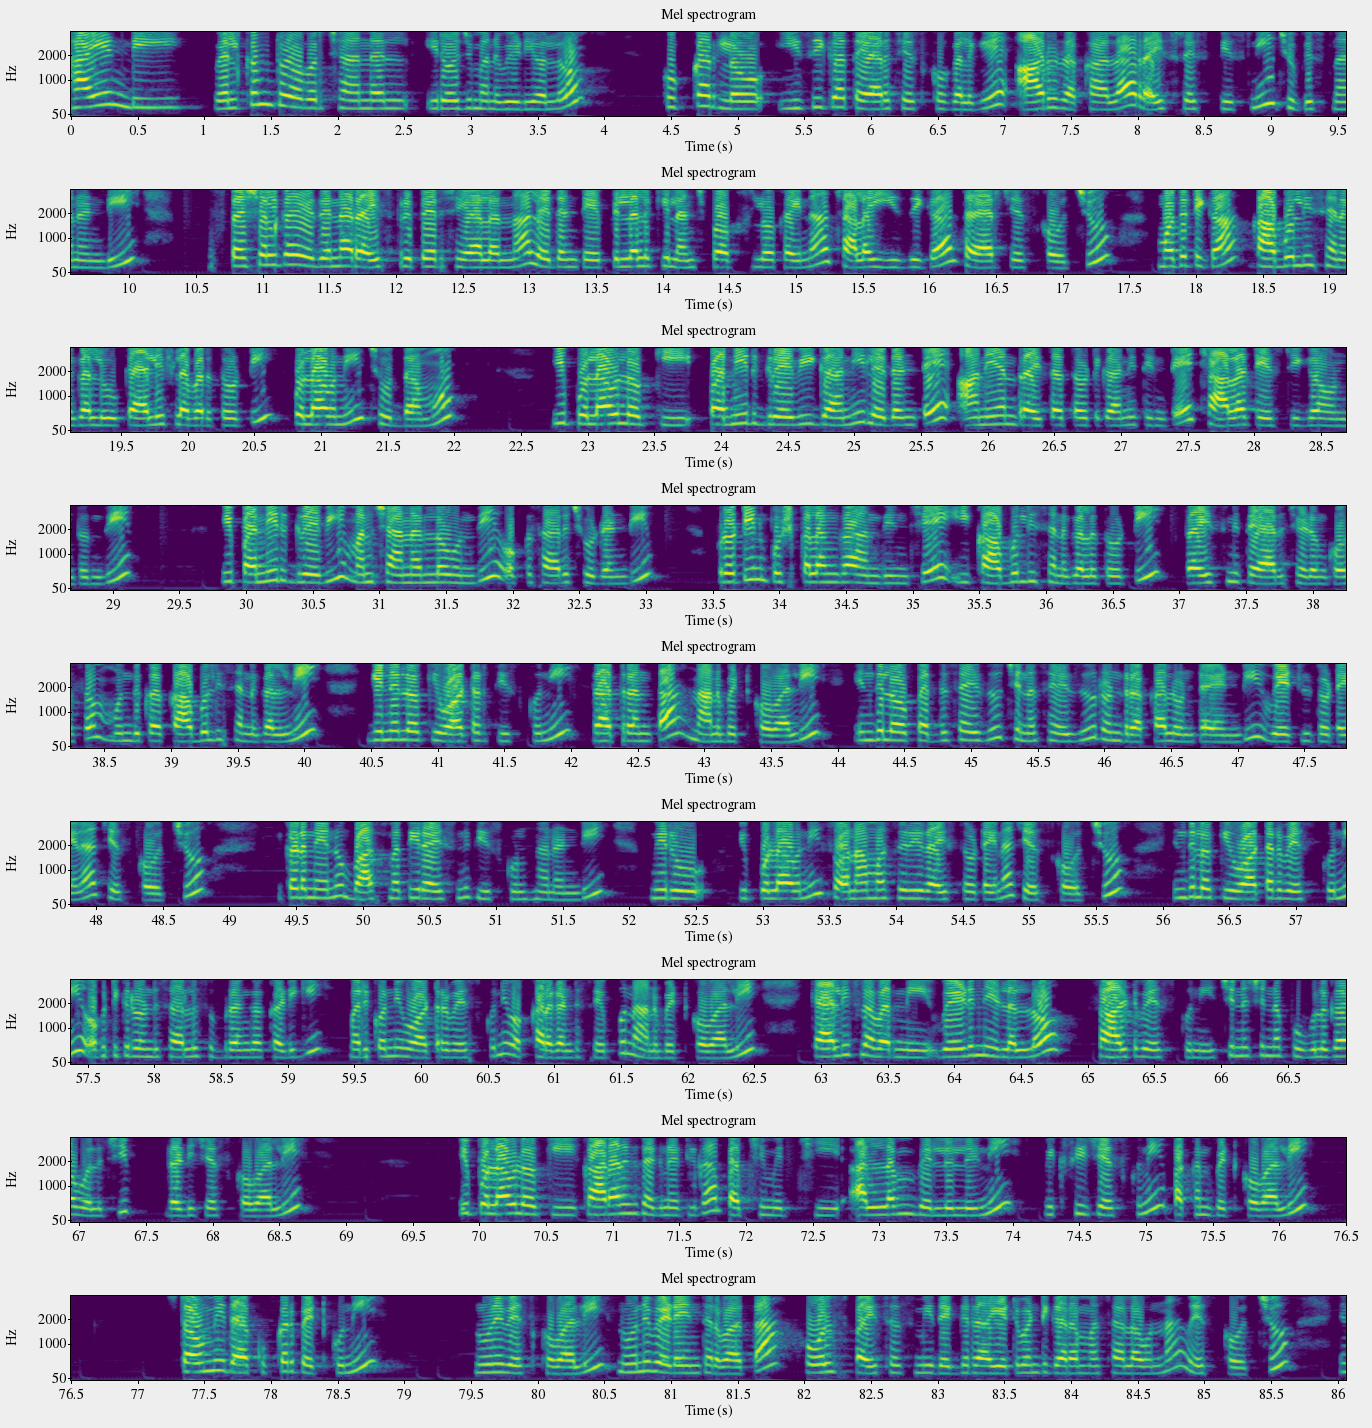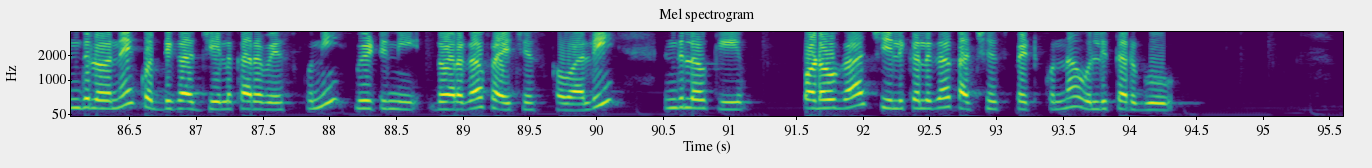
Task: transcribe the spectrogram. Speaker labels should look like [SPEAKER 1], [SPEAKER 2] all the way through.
[SPEAKER 1] Hi అండి. Welcome to our channel. ఈరోజు మన వీడియోలో కుక్కర్లో ఈజీగా తయారు చేసుకోగలిగే ఆరు రకాల రైస్ రెసిపీస్ని చూపిస్తున్నానండి. స్పెషల్గా ఏదైనా రైస్ ప్రిపేర్ చేయాలన్నా లేదంటే పిల్లలకి లంచ్ బాక్స్లోకైనా చాలా ఈజీగా తయారు చేసుకోవచ్చు. మొదటిగా కాబూలీ శనగలు క్యాలీఫ్లవర్ తోటి పులావ్ని చూద్దాము. ఈ పులావ్లోకి పన్నీర్ గ్రేవీ కానీ లేదంటే ఆనియన్ రైతా తోటి కానీ తింటే చాలా టేస్టీగా ఉంటుంది. ఈ పన్నీర్ గ్రేవీ మన ఛానల్లో ఉంది. ఒకసారి చూడండి. ప్రోటీన్ పుష్కలంగా అందించే ఈ కాబూలీ శనగలతోటి రైస్ని తయారు చేయడం కోసం ముందుగా కాబూలీ శనగల్ని గిన్నెలోకి వాటర్ తీసుకుని రాత్రంతా నానబెట్టుకోవాలి. ఇందులో పెద్ద సైజు చిన్న సైజు రెండు రకాలు ఉంటాయండి. వేటిలతోటైనా చేసుకోవచ్చు. ఇక్కడ నేను బాస్మతి రైస్ని తీసుకుంటున్నానండి. మీరు ఈ పులావ్ని సోనా మసూరి రైస్ తోటైనా చేసుకోవచ్చు. ఇందులోకి వాటర్ వేసుకుని ఒకటికి రెండు సార్లు శుభ్రంగా కడిగి మరికొన్ని వాటర్ వేసుకుని ఒక అరగంట సేపు నానబెట్టుకోవాలి. క్యాలీఫ్లవర్ని వేడి నీళ్ళల్లో సాల్ట్ వేసుకుని చిన్న చిన్న పువ్వులుగా ఒలిచి రెడీ చేసుకోవాలి. ఈ పులావ్లోకి కారానికి తగినట్లుగా పచ్చిమిర్చి అల్లం వెల్లుల్లిని మిక్సీ చేసుకుని పక్కన పెట్టుకోవాలి. స్టవ్ మీద కుక్కర్ పెట్టుకుని నూనె వేసుకోవాలి. నూనె వేడైన తర్వాత హోల్ స్పైసెస్ మీ దగ్గర ఎటువంటి గరం మసాలా ఉన్నా వేసుకోవచ్చు. ఇందులోనే కొద్దిగా జీలకర్ర వేసుకుని వీటిని దోరగా ఫ్రై చేసుకోవాలి. ఇందులోకి పొడవుగా చీలికలుగా కట్ చేసి పెట్టుకున్న ఉల్లి తరుగు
